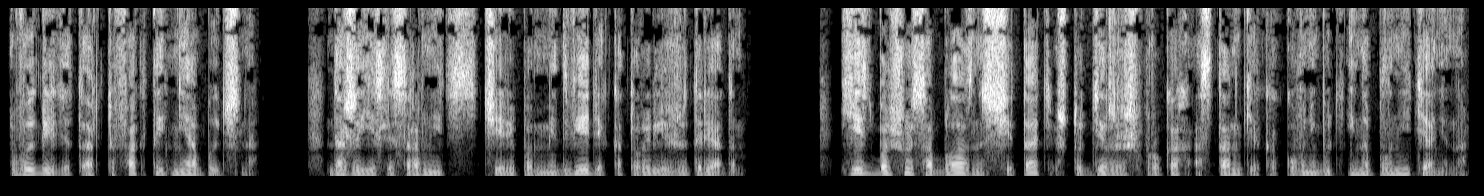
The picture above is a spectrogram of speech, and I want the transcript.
выглядят артефакты необычно. Даже если сравнить с черепом медведя, который лежит рядом. Есть большой соблазн считать, что держишь в руках останки какого-нибудь инопланетянина.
